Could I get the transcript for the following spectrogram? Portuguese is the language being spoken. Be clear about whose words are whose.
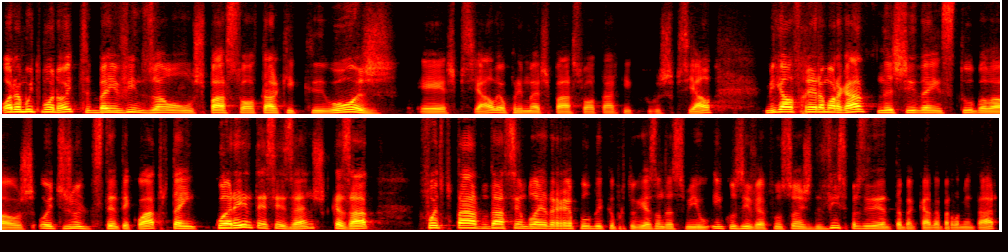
Speaker 1: Ora, muito boa noite, bem-vindos a um espaço autárquico que hoje é especial, é o primeiro espaço autárquico especial. Miguel Ferreira Morgado, nascido em Setúbal aos 8 de julho de 74, tem 46 anos, casado, foi deputado da Assembleia da República Portuguesa, onde assumiu inclusive funções de vice-presidente da bancada parlamentar.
